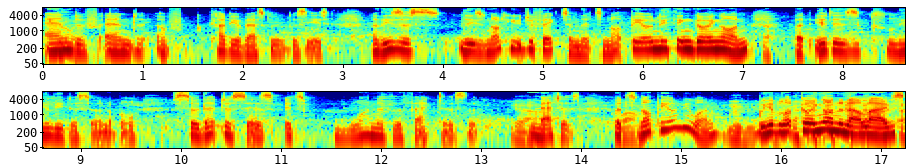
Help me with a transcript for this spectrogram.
and really? of and of cardiovascular disease. Now these are these are not huge effects, and that's not the only thing going on, but it is clearly discernible. So that just says it's one of the factors that yeah. matters. But wow. it's not the only one. Mm-hmm. We have a lot going on in our lives,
